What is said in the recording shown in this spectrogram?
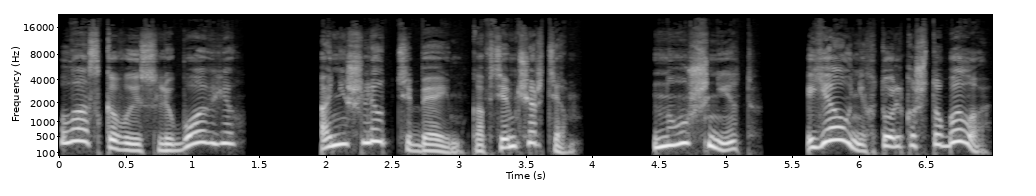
Ласковые с любовью, они шлют тебя им ко всем чертям. Ну уж нет, я у них только что была.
